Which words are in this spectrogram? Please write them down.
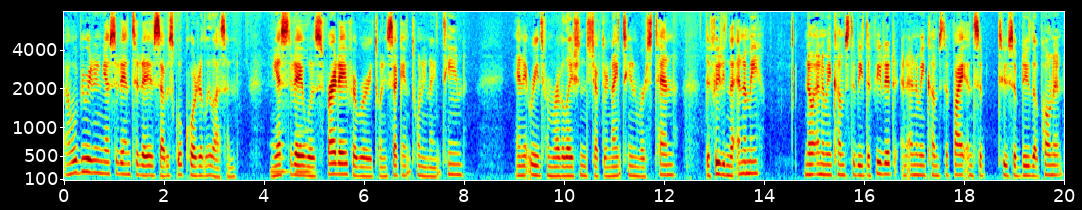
I will be reading yesterday and today's Sabbath School quarterly lesson. Yesterday mm-hmm. was Friday, February 22nd, 2019. And it reads from Revelations chapter 19, verse 10 Defeating the enemy. No enemy comes to be defeated, an enemy comes to fight and sub- to subdue the opponent.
